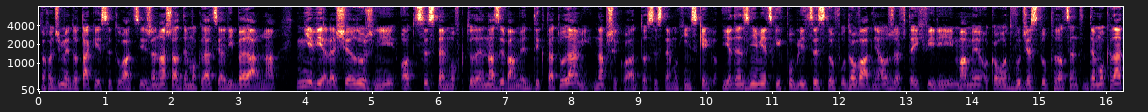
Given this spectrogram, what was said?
Dochodzimy do takiej sytuacji, że nasza demokracja liberalna niewiele się różni od systemów, które nazywamy dyktaturami, na przykład do systemu chińskiego. Jeden z niemieckich publicystów udowadniał, że w tej chwili mamy około 20% demokracji.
